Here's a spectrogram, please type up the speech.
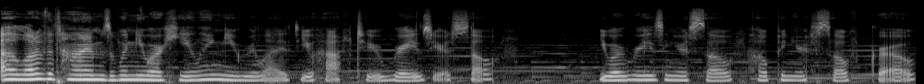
a lot of the times when you are healing, you realize you have to raise yourself. You are raising yourself, helping yourself grow.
